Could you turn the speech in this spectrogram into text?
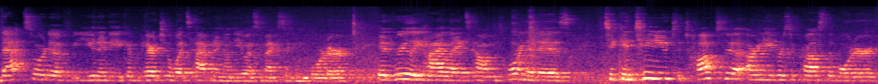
that sort of unity compared to what's happening on the US-Mexican border, it really highlights how important it is to continue to talk to our neighbors across the border,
